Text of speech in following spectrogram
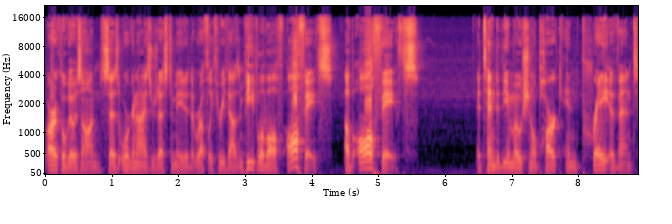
article goes on, says organizers estimated that roughly 3,000 people of all, all faiths, of all faiths, attended the emotional Park and Pray event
